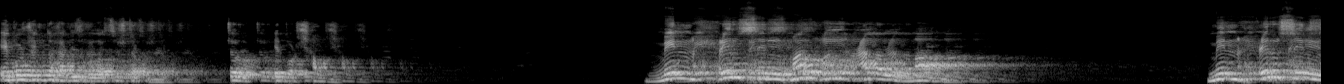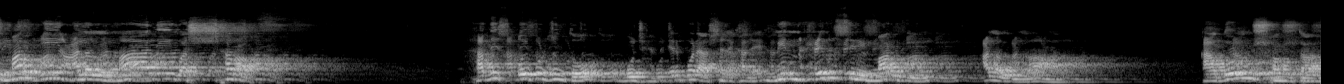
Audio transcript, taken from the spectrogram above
এ পর্যন্ত হাদিস বলার চেষ্টা করেন। চলো এরপর সামনে। মিন হিরসিল মারই আলাল মাল। মিন হিরসিল মারই আলাল মালি ওয়াস শারাফ হাদিস ওই পর্যন্ত বোঝেন। এরপরে আসেন এখানে, মিন হিরসিল মারই আলাল মাল। আদম সন্তান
